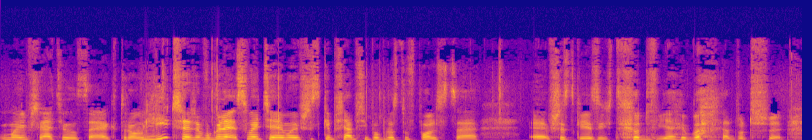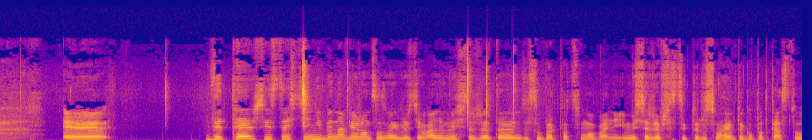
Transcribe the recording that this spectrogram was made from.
mojej przyjaciółce, którą liczę, że w ogóle, słuchajcie, moje wszystkie psiapsi po prostu w Polsce, e, wszystkie, jest ich tylko dwie chyba, albo trzy, e, Wy też jesteście niby na bieżąco z moim życiem, ale myślę, że to będzie super podsumowanie. I myślę, że wszyscy, którzy słuchają tego podcastu,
